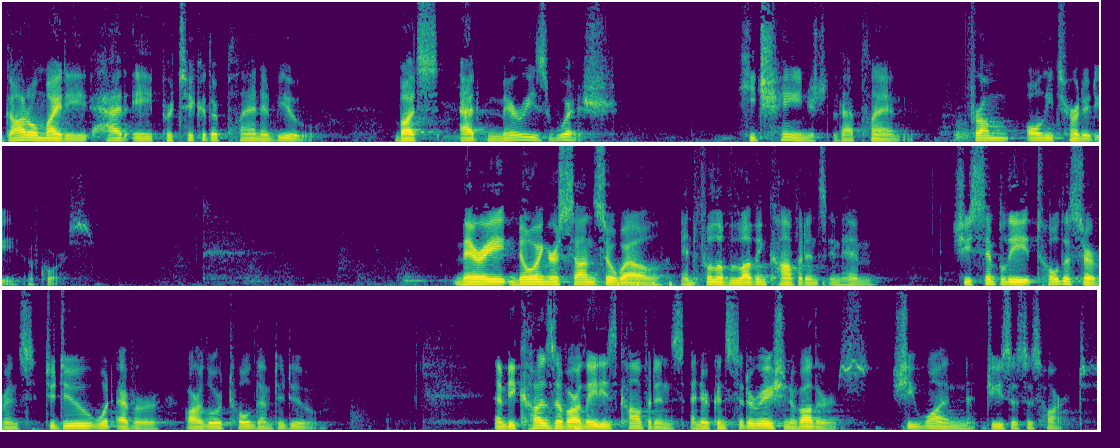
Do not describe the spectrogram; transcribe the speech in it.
God Almighty had a particular plan in view, but at Mary's wish, He changed that plan from all eternity, of course. Mary, knowing her son so well and full of loving confidence in him, she simply told the servants to do whatever our Lord told them to do. And because of Our Lady's confidence and her consideration of others, she won Jesus' heart.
